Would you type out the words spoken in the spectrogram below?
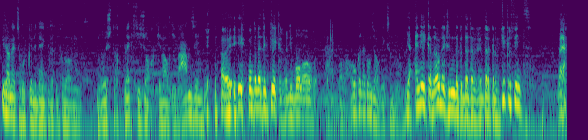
Je zou net zo goed kunnen denken dat hij gewoon een rustig plekje zocht in al die waanzin. Nou, ik vond er net een kikker met die bolle ogen. Ja, bolle ogen, daar kon ze ook niks aan doen. Ja, en ik kan er ook niks dat, ik- dat, dat ik er een kikker vind. Nou ja,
